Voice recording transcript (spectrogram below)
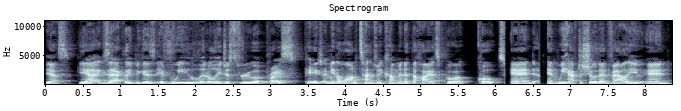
Yes. Yeah, exactly. Because if we literally just threw a price page, I mean, a lot of times we come in at the highest quote, quotes and, and we have to show that value. And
